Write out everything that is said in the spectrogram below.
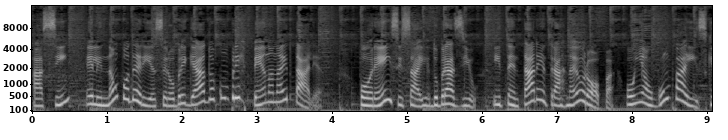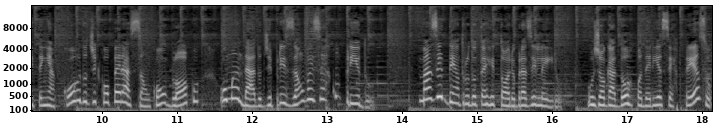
Assim, ele não poderia ser obrigado a cumprir pena na Itália. Porém, se sair do Brasil e tentar entrar na Europa ou em algum país que tenha acordo de cooperação com o bloco, o mandado de prisão vai ser cumprido. Mas e dentro do território brasileiro? O jogador poderia ser preso?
